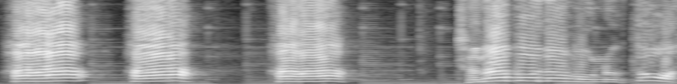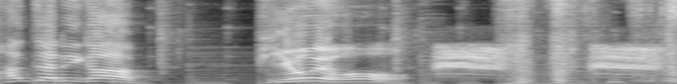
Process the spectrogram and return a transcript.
하하 하하 하하. 전화번호 목록도 한 자리가 비어요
